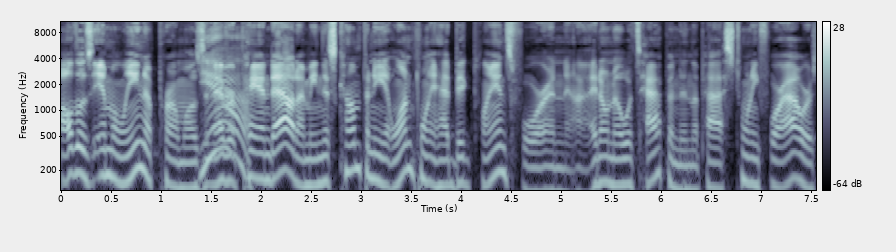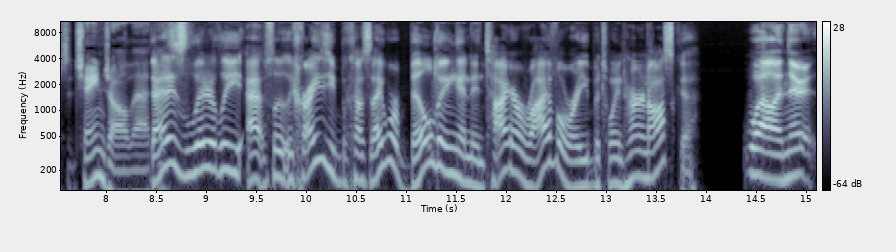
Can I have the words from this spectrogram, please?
all those Emmalina promos that never panned out. I mean, this company at one point had big plans for, and I don't know what's happened in the past 24 hours to change all that. That That's- is literally absolutely crazy because they were building an entire rivalry between her and Asuka. well, and they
